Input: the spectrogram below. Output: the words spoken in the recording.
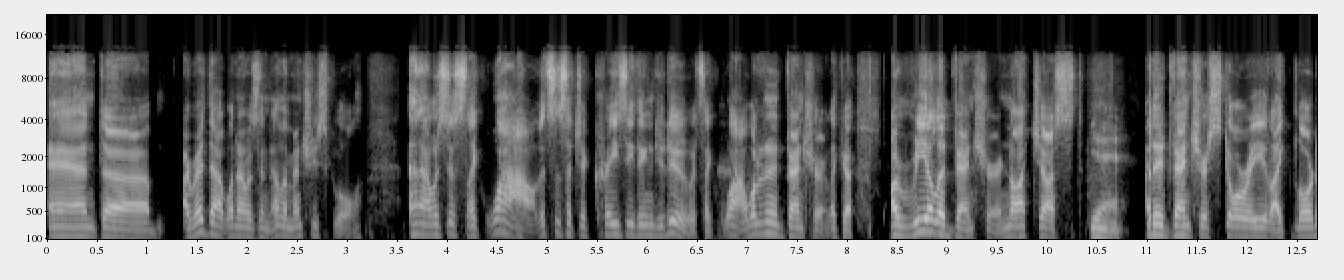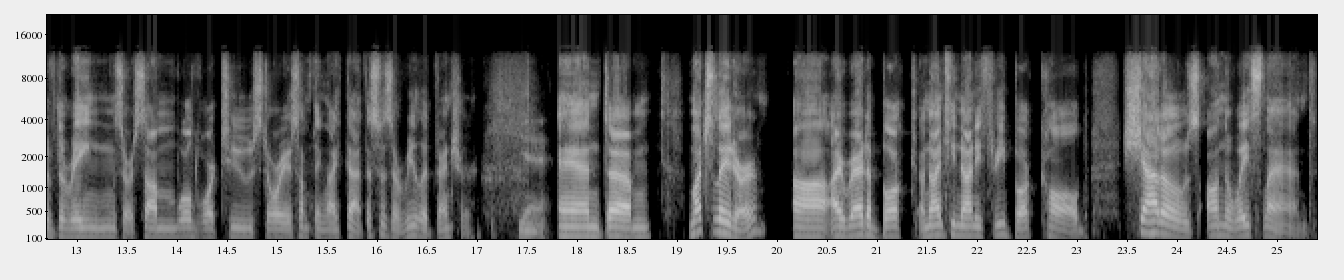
And uh, I read that when I was in elementary school. And I was just like, wow, this is such a crazy thing to do. It's like, wow, what an adventure, like a, a real adventure, not just Yeah. an adventure story like Lord of the Rings or some World War II story or something like that. This was a real adventure. Yeah. And um, much later, uh, I read a book, a 1993 book called Shadows on the Wasteland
